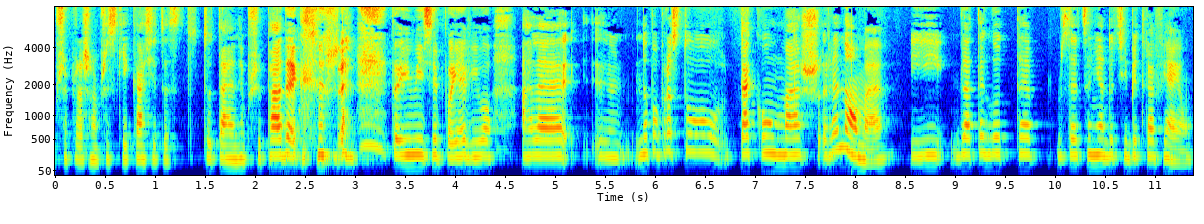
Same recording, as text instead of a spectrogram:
Przepraszam, wszystkie Kasie to jest totalny przypadek, że to imię się pojawiło, ale y, no po prostu taką masz renomę i dlatego te zlecenia do ciebie trafiają.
